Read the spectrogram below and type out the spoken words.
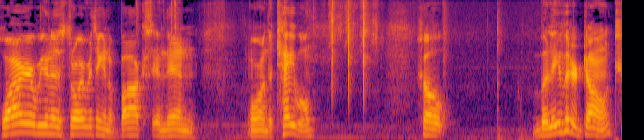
why are we going to throw everything in a box and then, or on the table? So, believe it or don't,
